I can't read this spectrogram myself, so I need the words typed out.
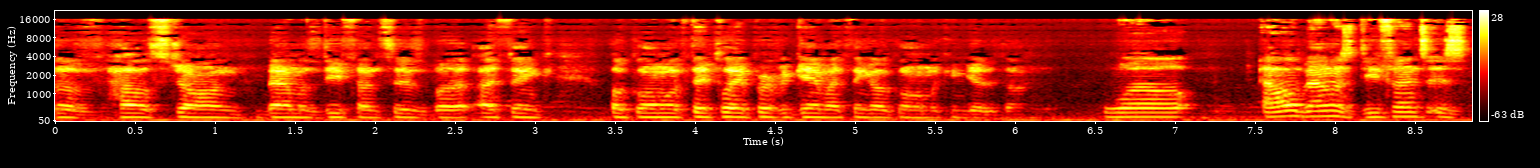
of how strong Bama's defense is. But I think Oklahoma, if they play a perfect game, I think Oklahoma can get it done. Well, Alabama's defense is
